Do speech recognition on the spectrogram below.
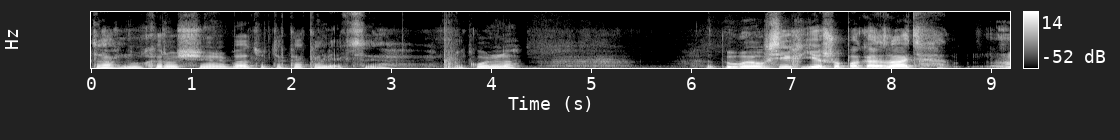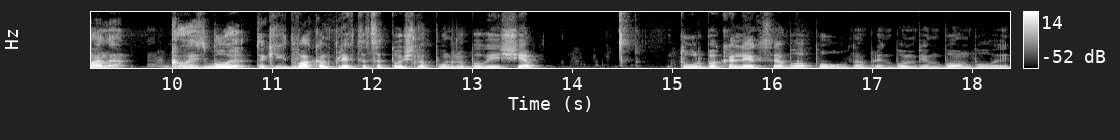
Так, ну, короче, ребят, вот такая коллекція. Прикольно. Думаю, у всіх є що показати. У мене колись були таких два комплекти, це точно пам'ятаю, були ще. Турбо колекція була повна, блін, бомбім-бом були.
